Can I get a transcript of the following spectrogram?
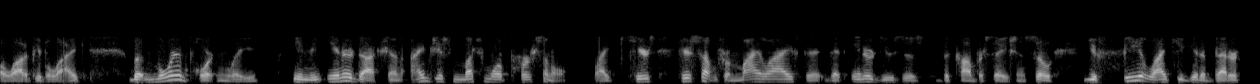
a lot of people like. But more importantly, in the introduction, I'm just much more personal like here's here's something from my life that that introduces the conversation so you feel like you get a better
